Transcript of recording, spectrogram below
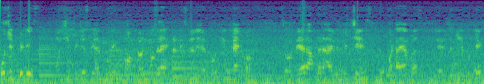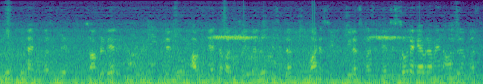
Monchip BTS. Monchip BTS we are moving from Don Mogra International Airport in Bangkok. So thereafter I will be changed to Pattaya bus. There is we have to take two two type of bus in there. So after there tell you how to get the bus. So you can look this is the water deluxe bus show the cameraman on the bus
